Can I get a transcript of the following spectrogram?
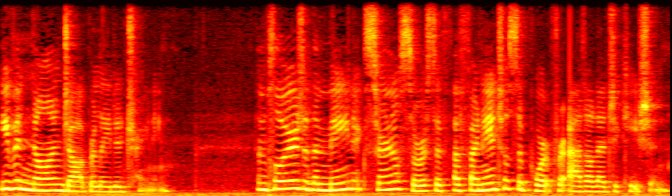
even non job related training. Employers are the main external source of, of financial support for adult education.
